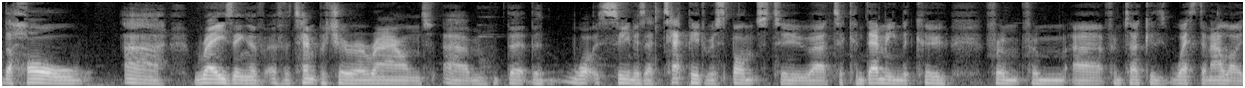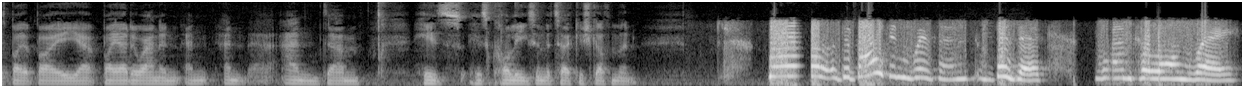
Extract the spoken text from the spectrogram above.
the whole uh, raising of, of, the temperature around um, the, the, what is seen as a tepid response to uh, to condemning the coup from from uh, from Turkey's Western allies by by uh, by Erdogan and and and and um, his his colleagues in the Turkish government. Well, the Biden visit went a long way.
